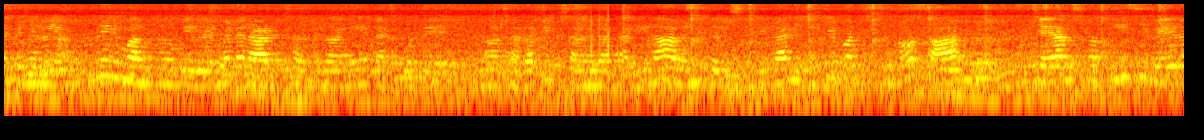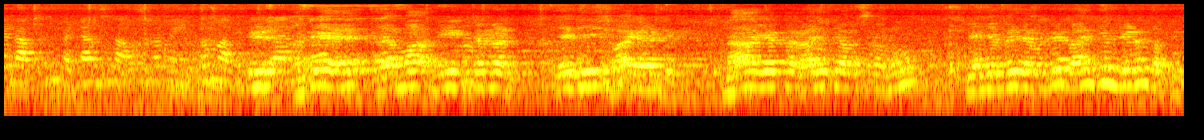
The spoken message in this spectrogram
అయితే మేము ఎవ్రీ మంత్ మీరు ఎమ్మెల్యే ఆర్ట్స్ అని కానీ లేకపోతే సరఫిక్స్ అని కానీ అడిగినా అవన్నీ తెలుస్తుంది. కానీ ఇట్టి పరిస్థితుల్లో సార్ చేయాల్సిన తీసి వేరే డాక్టర్ని పెట్టాల్సిన అవసరం ఏంటో మాకు. నా యొక్క రాజకీయ అవసరము నేను చెప్పేది ఏమంటే రాజకీయం చేయడం తప్పు.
